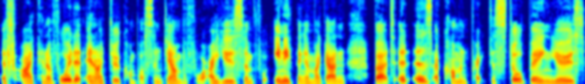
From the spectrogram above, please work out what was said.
if I can avoid it, and I do compost them down before I use them for anything in my garden garden, but it is a common practice still being used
